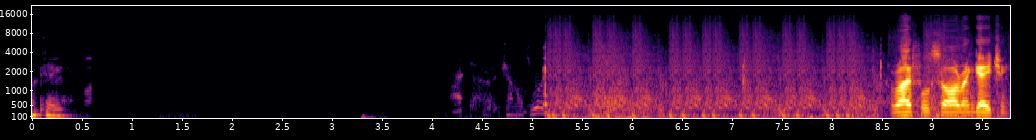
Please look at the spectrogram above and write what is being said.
Okay. Rifles are engaging.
